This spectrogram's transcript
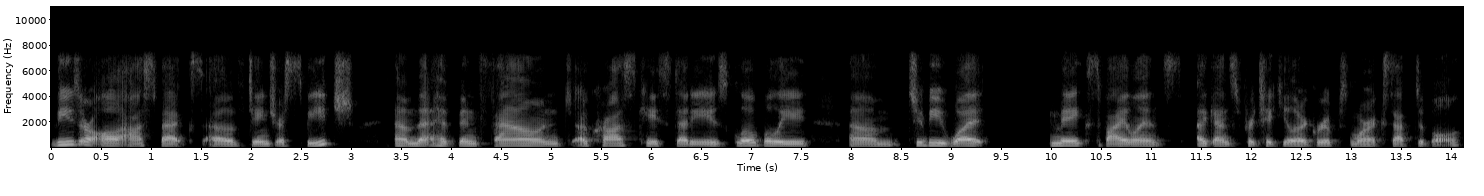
These are all aspects of dangerous speech um, that have been found across case studies globally um, to be what makes violence against particular groups more acceptable.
